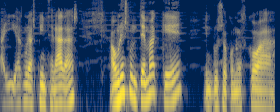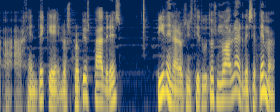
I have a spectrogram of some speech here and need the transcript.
hay algunas pinceladas, aún es un tema que incluso conozco a, a- a gente que los propios padres piden a los institutos no hablar de ese tema,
